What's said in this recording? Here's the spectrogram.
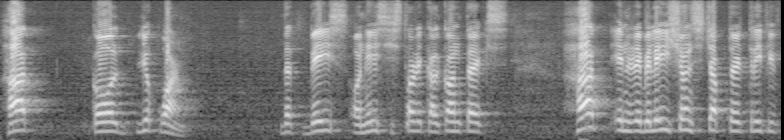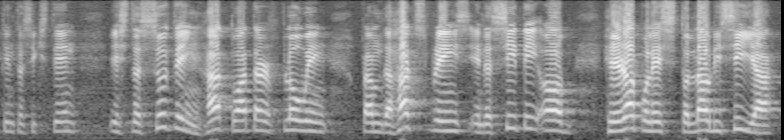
Hot, Cold, Lukewarm, that based on his historical context, hot in Revelations chapter 3, 15 to 16 is the soothing hot water flowing from the hot springs in the city of Hierapolis to Laodicea,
